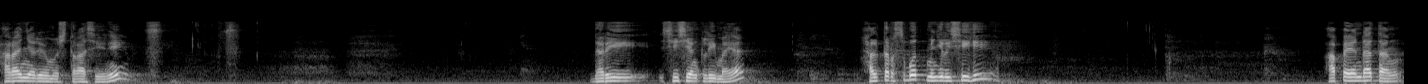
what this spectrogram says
haramnya demonstrasi ini. Dari sisi yang kelima ya. Hal tersebut menyelisihi apa yang datang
